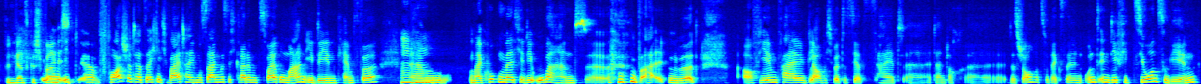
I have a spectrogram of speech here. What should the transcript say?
Ich bin ganz gespannt. Ich äh, forsche tatsächlich weiter. Ich muss sagen, dass ich gerade mit zwei Romanideen kämpfe. Mhm. Ähm, mal gucken, welche die Oberhand äh, behalten wird. Auf jeden Fall, glaube ich, wird es jetzt Zeit, äh, dann doch äh, das Genre zu wechseln und in die Fiktion zu gehen,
